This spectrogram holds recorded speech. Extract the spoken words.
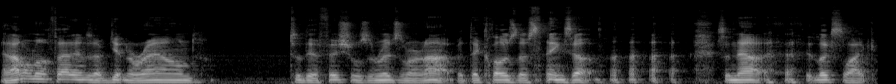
And I don't know if that ended up getting around to the officials in Ridgeland or not, but they closed those things up. so now it looks like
